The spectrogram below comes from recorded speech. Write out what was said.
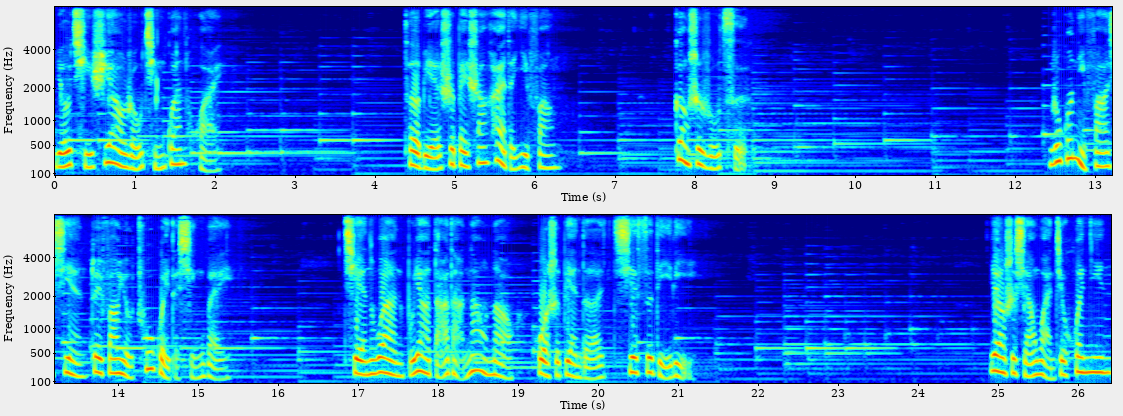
尤其需要柔情关怀。特别是被伤害的一方，更是如此。如果你发现对方有出轨的行为，千万不要打打闹闹，或是变得歇斯底里。要是想挽救婚姻，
